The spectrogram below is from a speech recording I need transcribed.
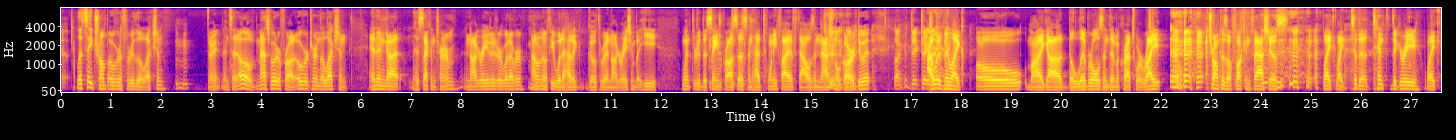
Yeah. Let's say Trump overthrew the election, Mhm. right, and said, "Oh, mass voter fraud, overturned the election," and then got his second term inaugurated or whatever. I don't know if he would have had to go through an inauguration, but he went through the same process and had twenty five thousand National Guard do it. Like a dictator. I would have been like, "Oh my god, the liberals and Democrats were right. Trump is a fucking fascist." like like to the 10th degree like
